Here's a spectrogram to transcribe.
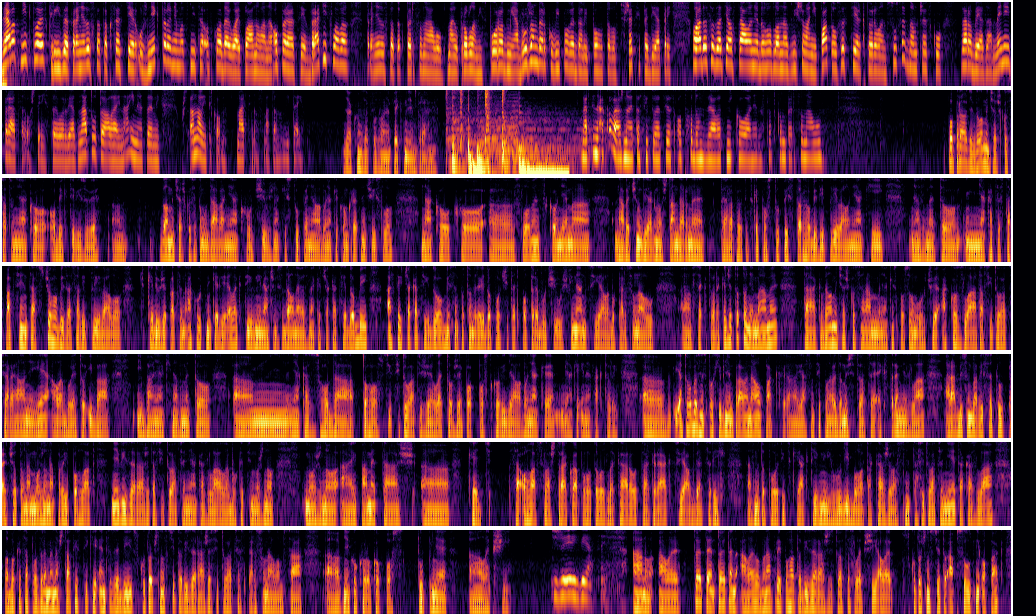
Zdravotníctvo je v kríze. Pre nedostatok sestier už niektoré nemocnice odkladajú aj plánované operácie v Bratislave. Pre nedostatok personálu majú problémy s pôrodmi a v Ružomberku vypovedali pohotovosť všetci pediatri. Vláda sa zatiaľ stále nedohodla na zvyšovaní platov sestier, ktoré len v susednom Česku zarobia za menej práce o 400 eur viac na túto, ale aj na iné témy. Už s analytikom Martinom Smatanom. Vítaj. Ďakujem za pozvanie, pekný deň prajem. Martina, ako vážna je tá situácia s odchodom zdravotníkov a nedostatkom personálu? Popravde veľmi ťažko sa to nejako objektivizuje. Veľmi ťažko sa tomu dáva nejakú, či už nejaký stupeň alebo nejaké konkrétne číslo, nakoľko uh, Slovensko nemá na väčšinu diagnóz štandardné terapeutické postupy, z ktorého by vyplýval nejaký, nazvime to, nejaká cesta pacienta, z čoho by zasa vyplývalo, kedy už je pacient akútny, kedy je elektívny, na čo by sa dalo najviac nejaké čakacie doby a z tých čakacích dôb by sme potom vedeli dopočítať potrebu či už financií alebo personálu uh, v sektore. Keďže toto nemáme, tak veľmi ťažko sa nám nejakým spôsobom určuje, ako zlá tá situácia reálne je, alebo je to iba iba nejaký, nazme to, um, nejaká zhoda toho situácii, že je leto, že je post-covid alebo nejaké, nejaké iné faktory. Uh, ja to vôbec nespochybňujem, práve naopak. Uh, ja som si plne vedomý, že situácia je extrémne zlá a rád by som iba vysvetlil, prečo to nám možno na prvý pohľad nevyzerá, že tá situácia je nejaká zlá, lebo keď si možno, možno aj pamätáš, uh, keď sa ohlásila štrajková pohotovosť lekárov, tak reakcia od viacerých, nazme to politicky aktívnych ľudí bola taká, že vlastne tá situácia nie je taká zlá, lebo keď sa pozrieme na štatistiky NCZD, v skutočnosti to vyzerá, že situácia s personálom sa v niekoľko rokov postupne lepší. Čiže je ich viacej. Áno, ale to je, ten, to je ten ale, lebo na prvý pohľad to vyzerá, že situácia sa lepší, ale v skutočnosti je to absolútny opak.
